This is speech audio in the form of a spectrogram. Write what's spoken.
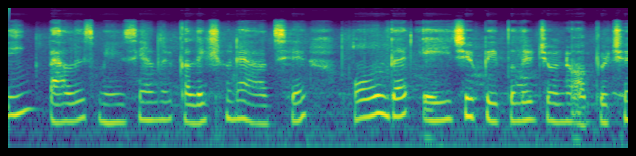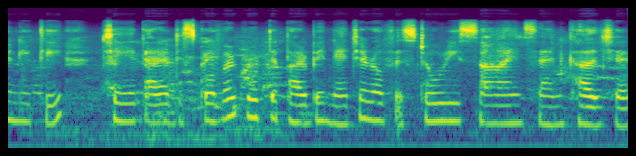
পিঙ্ক প্যালেস মিউজিয়ামের কালেকশনে আছে অল দ্য এজ পিপলের জন্য অপরচুনিটি যে তারা ডিসকভার করতে পারবে nature of story science and culture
